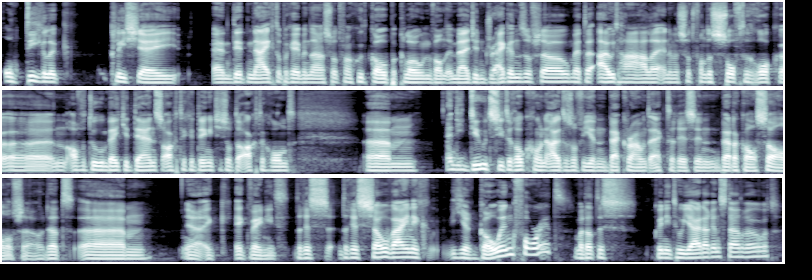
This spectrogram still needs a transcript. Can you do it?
ontiegelijk cliché. En dit neigt op een gegeven moment naar een soort van goedkope kloon van Imagine Dragons of zo. Met de uithalen en een soort van de soft rock. eh, en af en toe een beetje dance-achtige dingetjes op de achtergrond. Ehm, en die dude ziet er ook gewoon uit alsof hij een background actor is in Better Call Saul of zo. Dat, ehm, ja, ik, ik weet niet. Er is, er is zo weinig hier going for it. Maar dat is, ik weet niet hoe jij daarin staat, Robert.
